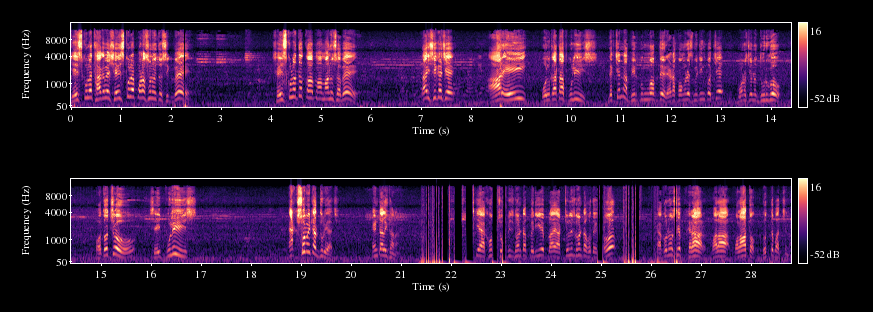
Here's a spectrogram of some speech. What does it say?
যে স্কুলে থাকবে, সেই স্কুলে পড়াশোনাই তো শিখবে। সেই স্কুলে তো মানুষ হবে। তাই শিখেছে। আর এই কলকাতা পুলিশ, দেখছেন না? বীরপুঙ্গবদের একটা কংগ্রেস মিটিং করছে, মনে হচ্ছে দুর্গ। অথচ সেই পুলিশ একশো মিটার দূরে আছে, এন্টালি থানা। আজকে এখন চব্বিশ ঘণ্টা পেরিয়ে প্রায় আটচল্লিশ ঘণ্টা হতে গেল। এখনও সে ফেরার, পালা পলাতক ধরতে পারছে না।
